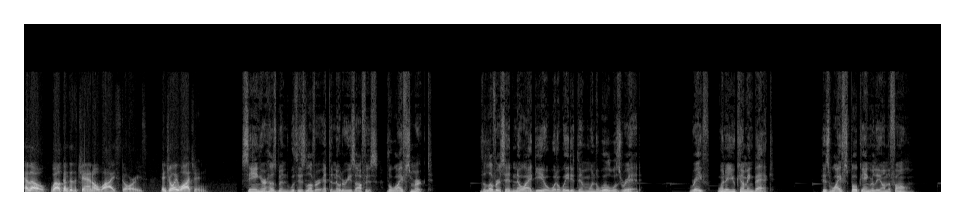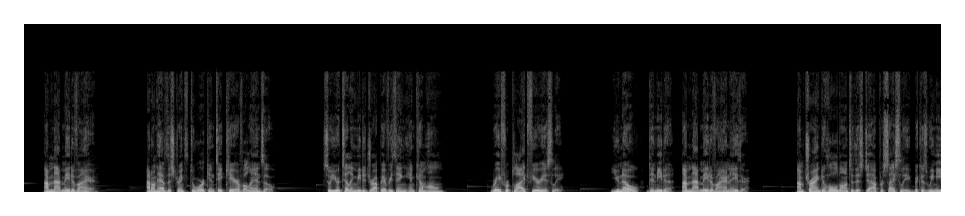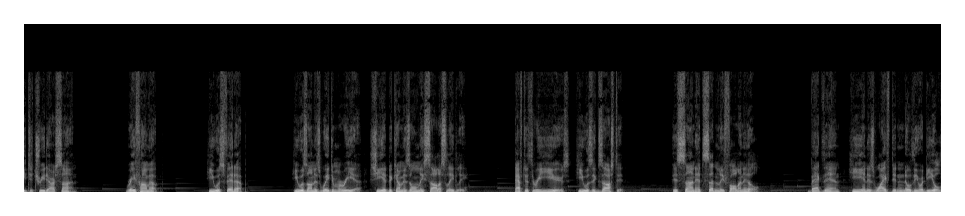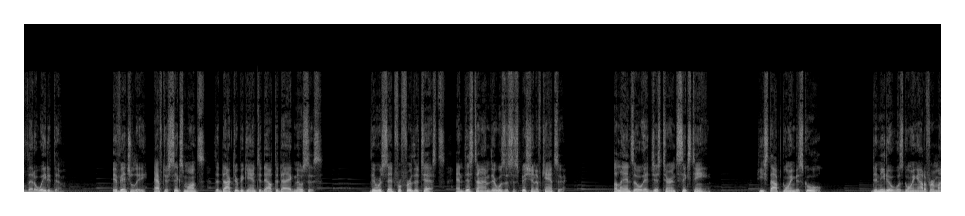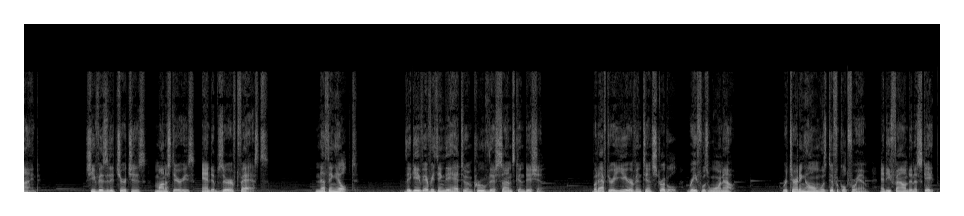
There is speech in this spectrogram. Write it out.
Hello, welcome to the channel Wise Stories. Enjoy watching. Seeing her husband with his lover at the notary's office, the wife smirked. The lovers had no idea what awaited them when the will was read. Rafe, when are you coming back? His wife spoke angrily on the phone. I'm not made of iron. I don't have the strength to work and take care of Alonzo. So you're telling me to drop everything and come home? Rafe replied furiously. You know, Danita, I'm not made of iron either. I'm trying to hold on to this job precisely because we need to treat our son. Rafe hung up. He was fed up. He was on his way to Maria, she had become his only solace lately. After three years, he was exhausted. His son had suddenly fallen ill. Back then, he and his wife didn't know the ordeal that awaited them. Eventually, after six months, the doctor began to doubt the diagnosis. They were sent for further tests, and this time there was a suspicion of cancer. Alonzo had just turned 16. He stopped going to school. Danita was going out of her mind. She visited churches, monasteries, and observed fasts. Nothing helped. They gave everything they had to improve their son's condition. But after a year of intense struggle, Rafe was worn out. Returning home was difficult for him, and he found an escape.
